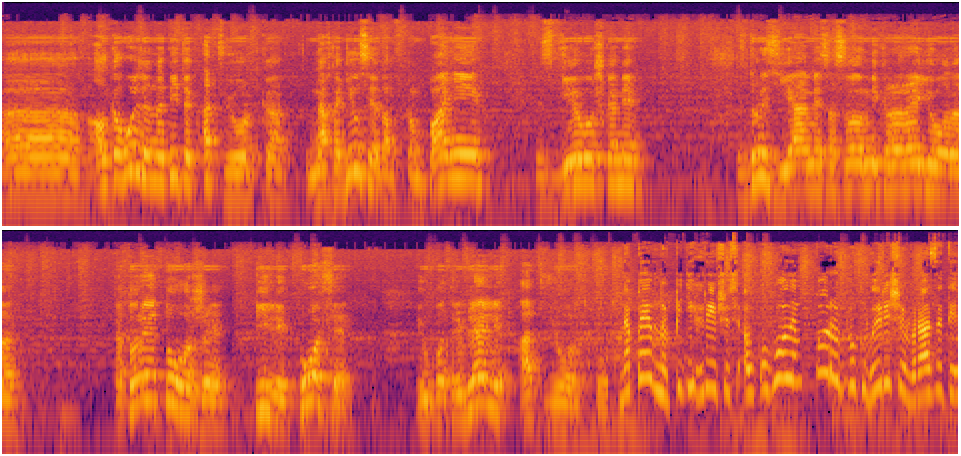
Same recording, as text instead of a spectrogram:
э, алкогольный напиток «Отвертка». Находился я там в компании с девушками, с друзьями со своего микрорайона, которые тоже пили кофе и употребляли отвертку. Напевно, підігрившись алкоголем, парубок вирішив вразити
